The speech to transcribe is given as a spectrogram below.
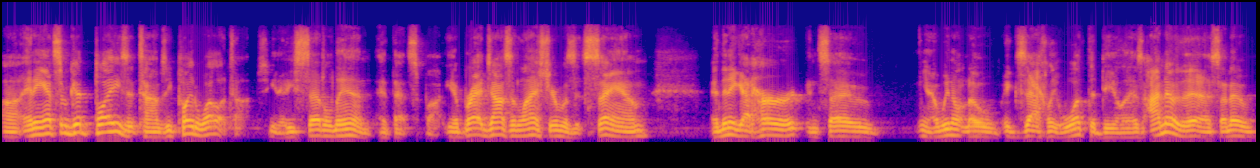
Uh, and he had some good plays at times. He played well at times. You know, he settled in at that spot. You know, Brad Johnson last year was at Sam, and then he got hurt, and so you know we don't know exactly what the deal is. I know this. I know,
